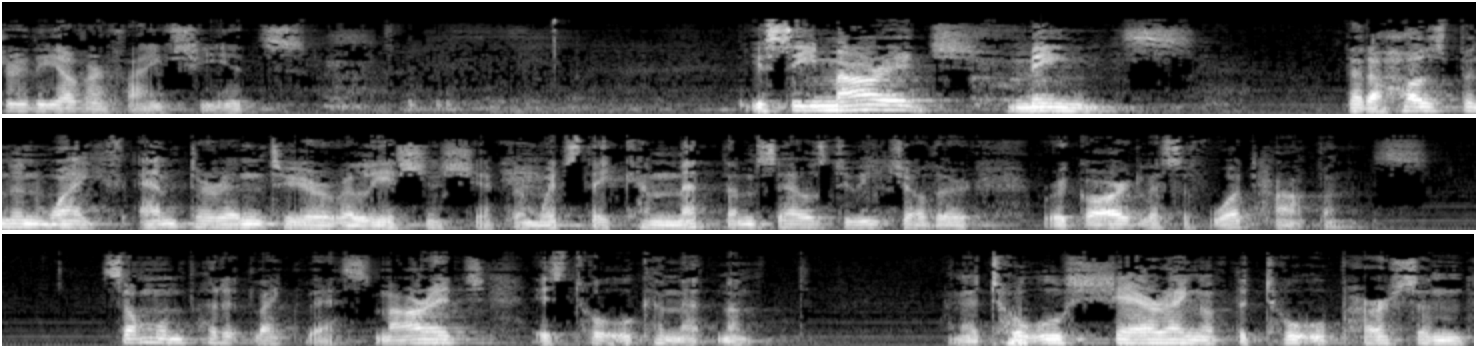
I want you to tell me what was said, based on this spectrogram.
through the other five shades. You see, marriage means that a husband and wife enter into a relationship in which they commit themselves to each other regardless of what happens. Someone put it like this marriage is total commitment and a total sharing of the total person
